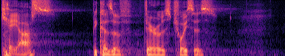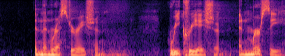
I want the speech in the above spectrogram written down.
chaos because of Pharaoh's choices, and then restoration, recreation, and mercy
